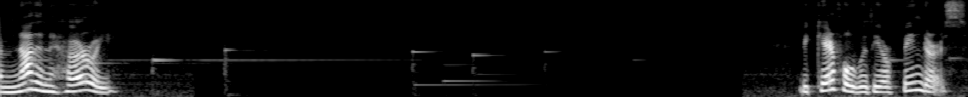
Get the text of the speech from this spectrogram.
I'm not in a hurry. Be careful with your fingers.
